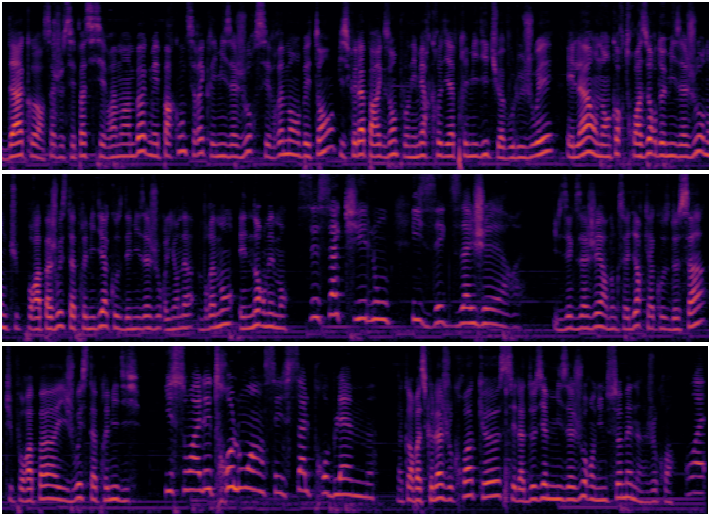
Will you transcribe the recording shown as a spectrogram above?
D'accord, ça je sais pas si c'est vraiment un bug, mais par contre c'est vrai que les mises à jour c'est vraiment embêtant, puisque là par exemple on est mercredi après-midi, tu as voulu jouer, et là on a encore 3 heures de mise à jour, donc tu pourras pas jouer cet après-midi à cause des mises à jour. Il y en a vraiment énormément. C'est ça qui est long. Ils exagèrent. Ils exagèrent, donc ça veut dire qu'à cause de ça, tu pourras pas y jouer cet après-midi. Ils sont allés trop loin, c'est ça le problème. D'accord, parce que là je crois que c'est la deuxième mise à jour en une semaine, je crois. Ouais.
